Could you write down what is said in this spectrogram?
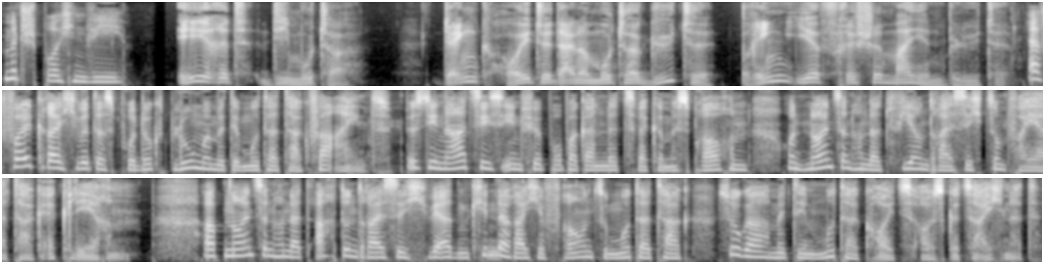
mit Sprüchen wie Ehret die Mutter. Denk heute deiner Mutter Güte, bring ihr frische Maienblüte. Erfolgreich wird das Produkt Blume mit dem Muttertag vereint, bis die Nazis ihn für Propagandazwecke missbrauchen und 1934 zum Feiertag erklären. Ab 1938 werden kinderreiche Frauen zum Muttertag sogar mit dem Mutterkreuz ausgezeichnet.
